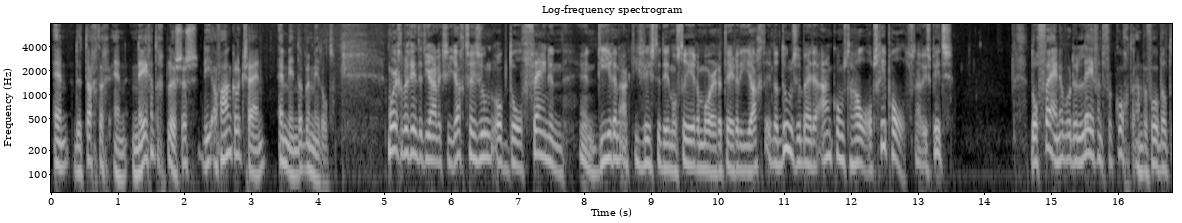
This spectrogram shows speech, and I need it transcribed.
en de 80- en 90-plussers die afhankelijk zijn en minder bemiddeld. Morgen begint het jaarlijkse jachtseizoen op dolfijnen. En dierenactivisten demonstreren morgen tegen de jacht. En dat doen ze bij de aankomsthal op Schiphol, naar de spits. Dolfijnen worden levend verkocht aan bijvoorbeeld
